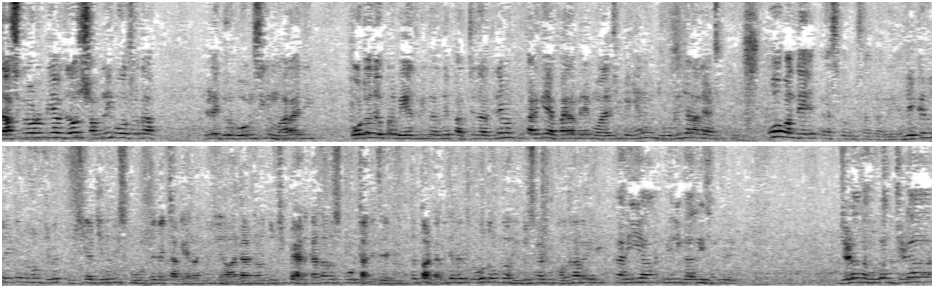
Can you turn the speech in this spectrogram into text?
10 ਕਰੋੜ ਰੁਪਇਆ ਜਦੋਂ ਸ਼ਬਦ ਨਹੀਂ ਬੋਲ ਸਕਦਾ। ਜਿਹੜੇ ਗੁਰੂ ਗੋਬਿੰਦ ਸਿੰਘ ਮਹਾਰਾਜ ਦੀ ਫੋਟੋ ਦੇ ਉੱਪਰ ਬੇਅਦਬੀ ਕਰਨ ਦੇ ਪਰਚੇ ਦਰਜ ਨੇ ਮੈਂ ਕੱਢ ਕੇ ਐਫ ਆਈ ਆਰ ਮੇਰੇ ਮੋਬਾਈਲ 'ਚ ਹੀ ਪਈਆਂ ਨੇ ਮੈਂ ਦੂਰ ਨਹੀਂ ਜਾਣਾ ਲੈਣ। ਉਹ ਬੰਦੇ ਗੁੱਸਾ ਕਰ ਰਹੇ ਆ। ਲੇਕਿਨ ਲੇਕਿਨ ਹੁਣ ਜਿਵੇਂ ਤੁਸੀਂ ਅੱਜ ਇਹਨਾਂ ਦੀ ਸਪੋਰਟ ਦੇ ਵਿੱਚ ਆ ਗਏ ਹਨ ਤੁਸੀਂ ਹਾਲ ਚਾਲ ਨਾਲ ਤੁਸੀਂ ਭੈਣ ਕਾ ਤਾਂ ਸਪੋਰਟ ਚੱਲ ਤੇ ਤੁਹਾਡਾ ਵੀ ਫਿਰ ਵਿਰੋਧ ਹੋਊਗਾ ਹਿੰਦੂ ਸੰਗਠਨ ਖੁਦ ਕਰਨਗੇ ਜੀ ਕਰੀ ਆ ਮੇਰੀ ਗੱਲ ਨਹੀਂ ਸਮਝ ਰਹੇ। ਜਿਹੜਾ ਤਾਂ ਹੋਊਗਾ ਜਿਹੜਾ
